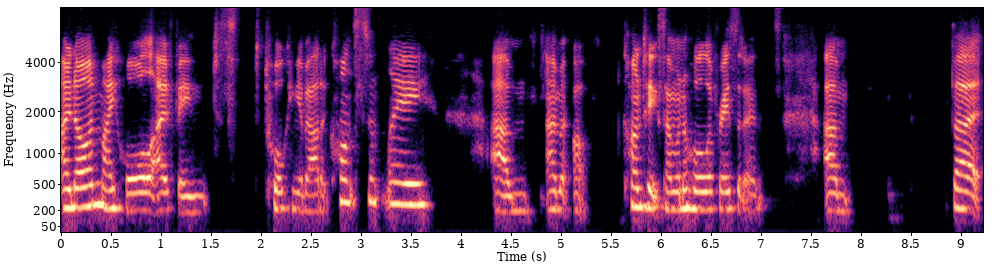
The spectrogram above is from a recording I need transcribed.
I know in my hall I've been just talking about it constantly. Um, I'm oh, context. I'm in a hall of residence, um, but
